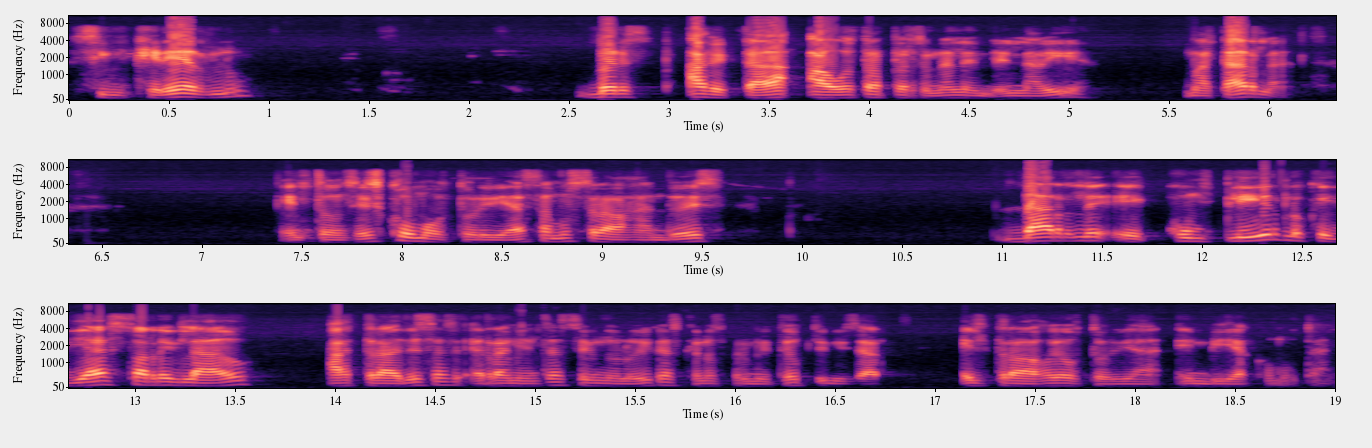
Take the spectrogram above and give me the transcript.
sin quererlo, ver afectada a otra persona en, la vida, matarla. Entonces, como autoridad estamos trabajando es darle, eh, cumplir lo que ya está arreglado a través de esas herramientas tecnológicas que nos permite optimizar el trabajo de autoridad en vía como tal.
